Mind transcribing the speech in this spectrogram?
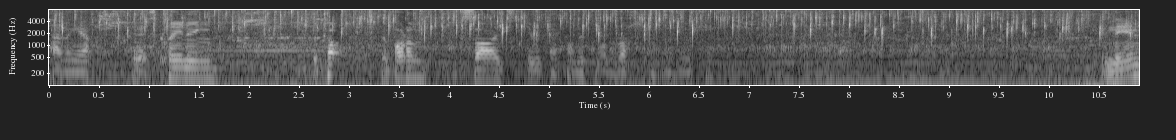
coming out. And it's cleaning the top, the bottom, sides, everything. Oh, there's more rust And then,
